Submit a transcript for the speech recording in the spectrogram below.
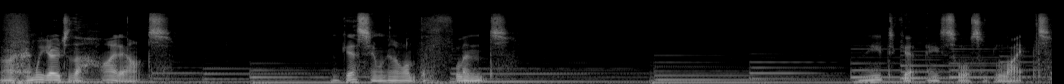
Alright, and we go to the hideout. Guessing we're going to want the flint. need to get a source of light.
